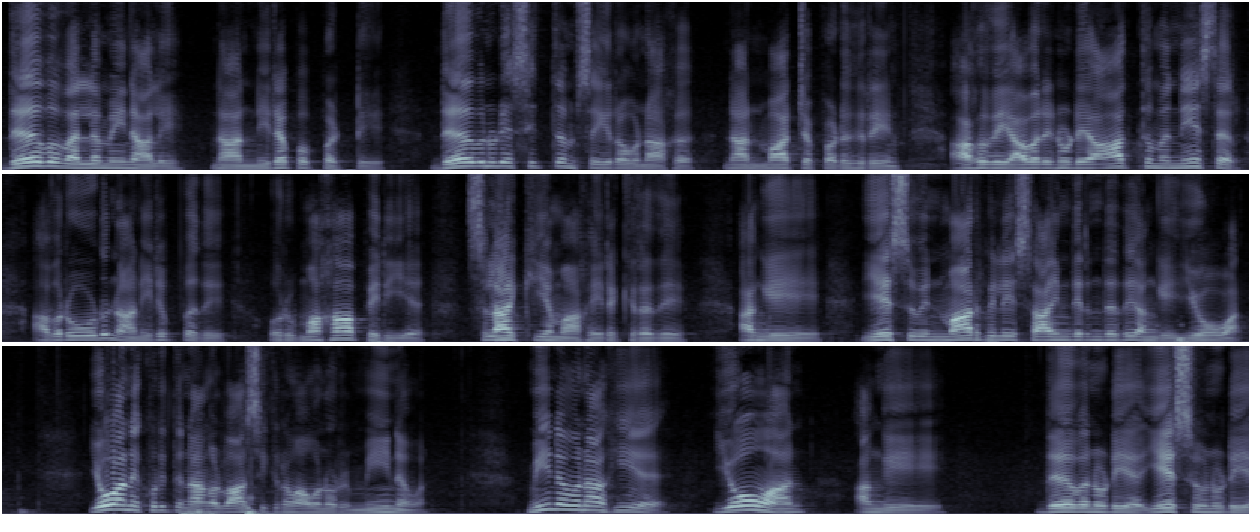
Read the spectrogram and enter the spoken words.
தேவ வல்லமையினாலே நான் நிரப்பப்பட்டு தேவனுடைய சித்தம் செய்கிறவனாக நான் மாற்றப்படுகிறேன். ஆகவே அவர் என்னுடைய ஆத்ம நேசர் அவரோடு நான் இருப்பது ஒரு மகா பெரிய சிலாக்கியமாக இருக்கிறது. அங்கே இயேசுவின் மார்பிலே சாய்ந்திருந்தது அங்கே யோவான். யோவானை குறித்து நாங்கள் வாசிக்கிறோம் அவன் ஒரு மீனவன். மீனவனாகிய யோவான் அங்கே தேவனுடைய இயேசுவனுடைய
